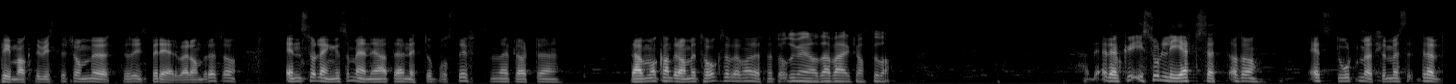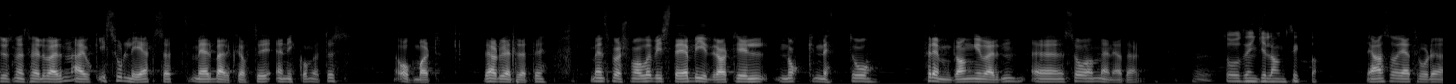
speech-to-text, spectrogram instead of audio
klimaaktivister som møter og inspirerer hverandre. Så enn så lenge så mener jeg at det er netto positivt. Men det er klart, eh, der man kan dra med tog, så bør man reise med tog. Så du mener at det er bærekraftig, da? Det det er jo ikke isolert sett altså, Et stort møte med 30 000 mennesker i hele verden er jo ikke isolert sett mer bærekraftig enn ikke å møtes. Åpenbart. Det har du helt rett i. Men spørsmålet hvis det bidrar til nok netto fremgang i verden, eh, så mener jeg at det er det. Så du tenker lang sikt, da? Ja, så jeg tror det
